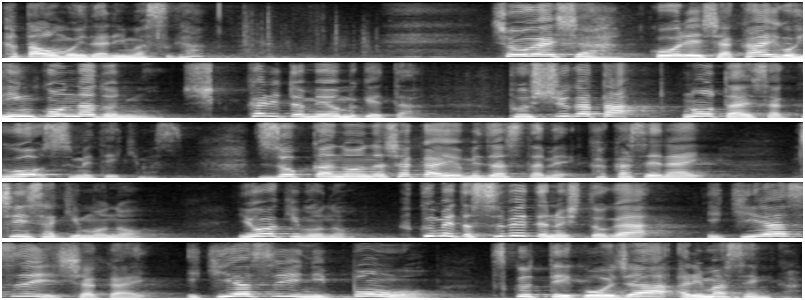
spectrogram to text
片思いでありますが、障害者、高齢者、介護、貧困などにもしっかりと目を向けたプッシュ型の対策を進めていきます。持続可能な社会を目指すため欠かせない小さき者、弱き者、含めたすべての人が生きやすい社会、生きやすい日本を作っていこうじゃありませんか。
